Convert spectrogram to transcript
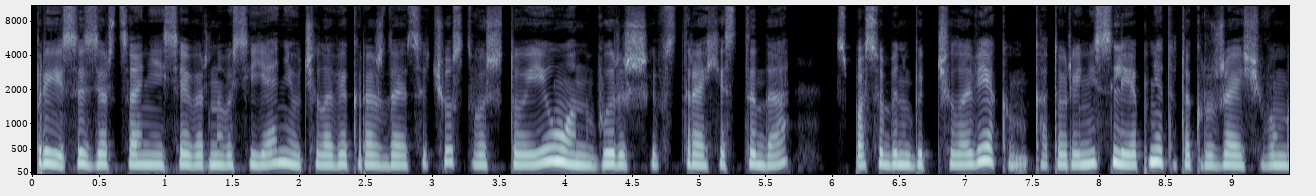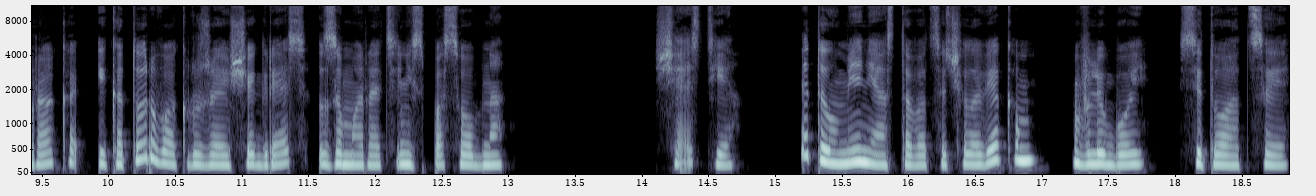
при созерцании северного сияния у человека рождается чувство, что и он, выросший в страхе стыда, способен быть человеком, который не слепнет от окружающего мрака и которого окружающая грязь заморать не способна. Счастье — это умение оставаться человеком в любой ситуации.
